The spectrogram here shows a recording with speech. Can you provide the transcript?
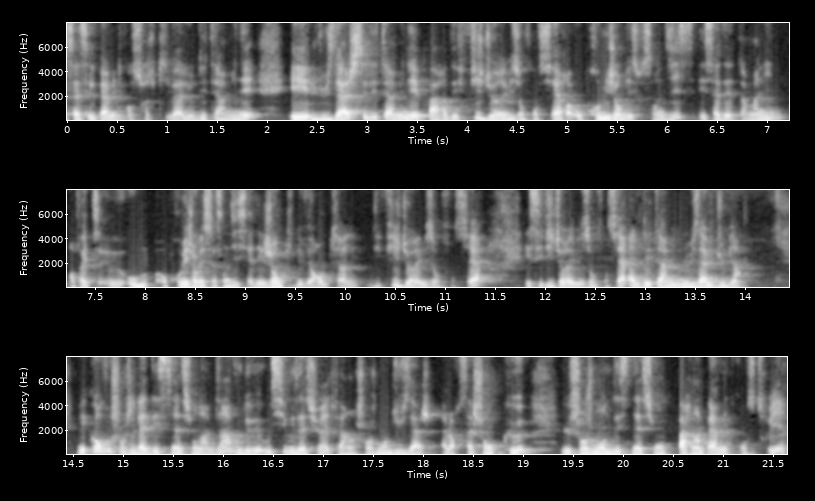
ça, c'est le permis de construire qui va le déterminer. Et l'usage, c'est déterminé par des fiches de révision foncière au 1er janvier 70. Et ça détermine, en fait, au, 1er janvier 70, il y a des gens qui devaient remplir des fiches de révision foncière. Et ces fiches de révision foncière, elles déterminent l'usage du bien. Mais quand vous changez la destination d'un bien, vous devez aussi vous assurer de faire un changement d'usage. Alors, sachant que le changement de destination par un permis de construire,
